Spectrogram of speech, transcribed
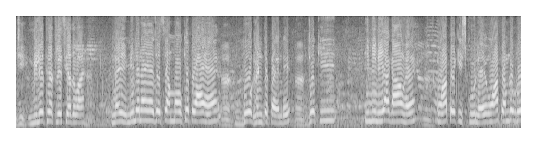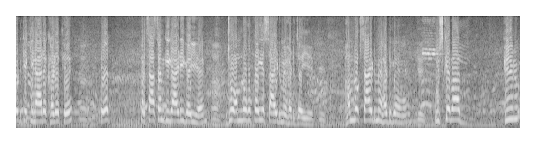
जी। मिले थे अखिलेश यादव आए हैं? नहीं मिले नहीं है जैसे हम मौके पे आए हैं दो घंटे पहले जो कि इमिनिया गाँव है वहाँ पे एक स्कूल है वहाँ पे हम लोग रोड के किनारे खड़े थे। एक प्रशासन की गाड़ी गई है जो हम लोग को कही साइड में हट जाइए। हम लोग साइड में हट गए हैं। उसके बाद फिर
